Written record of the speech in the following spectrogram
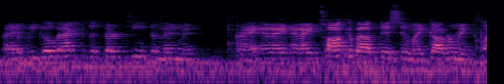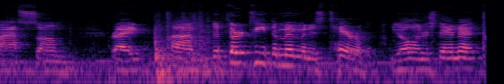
right? If we go back to the 13th Amendment, right? And I, and I talk about this in my government class some, right? Um, the 13th Amendment is terrible. You all understand that?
